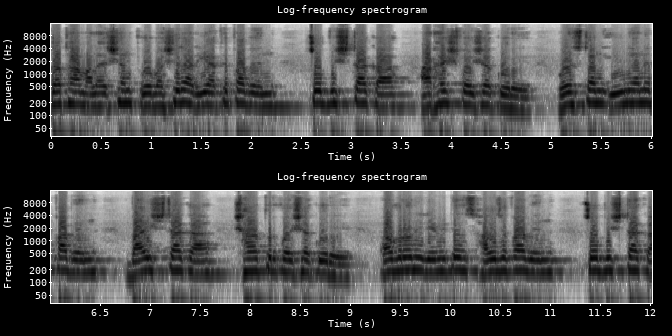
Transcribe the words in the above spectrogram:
তথা মালয়েশিয়ান প্রবাসীরা রিয়াতে পাবেন চব্বিশ টাকা আঠাশ পয়সা করে, ওয়েস্টার্ন ইউনিয়নে পাবেন বাইশ টাকা সাতাত্তর পয়সা করে, অগ্রণী রেমিটেন্স হাউজে পাবেন চব্বিশ টাকা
